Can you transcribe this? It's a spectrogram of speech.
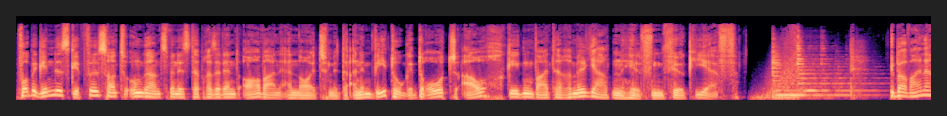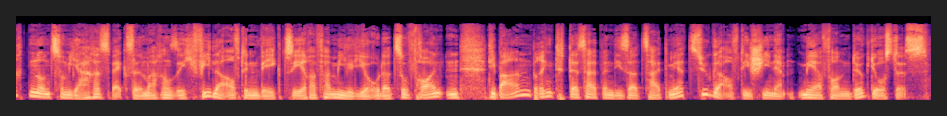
Vor Beginn des Gipfels hat Ungarns Ministerpräsident Orban erneut mit einem Veto gedroht, auch gegen weitere Milliardenhilfen für Kiew. Über Weihnachten und zum Jahreswechsel machen sich viele auf den Weg zu ihrer Familie oder zu Freunden. Die Bahn bringt deshalb in dieser Zeit mehr Züge auf die Schiene. Mehr von Dirk Justes.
